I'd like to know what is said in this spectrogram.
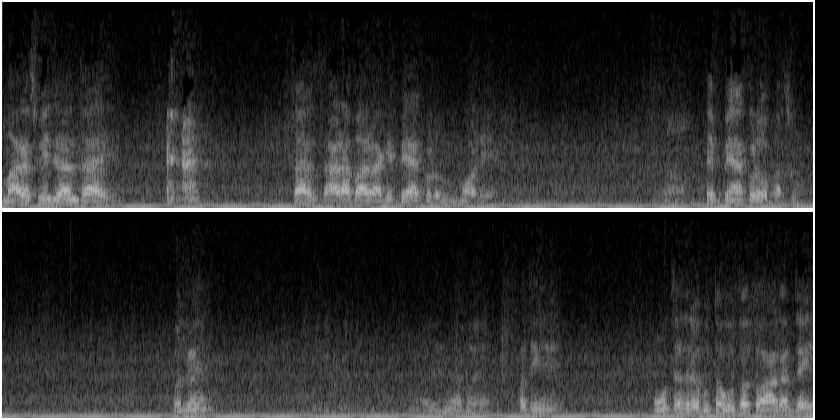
મારે સુઈ જવાનું થાય. સા- સાડા બાર વાગે બેંકડો મોડે. તે બેંકડો પાછો. બધું પછી હું થશે હું તો હું તો આગળ જઈ.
